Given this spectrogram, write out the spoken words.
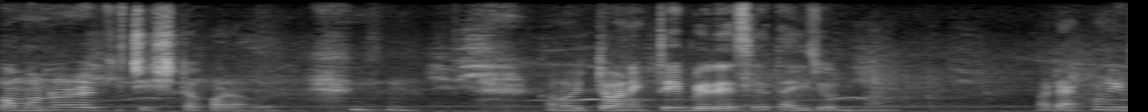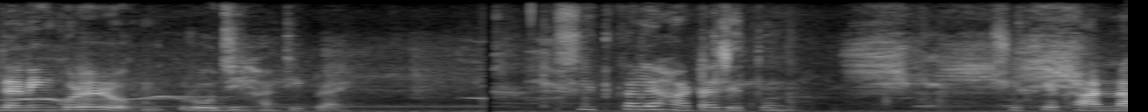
কমানোর আর কি চেষ্টা করা হবে কারণ ওয়েটটা অনেকটাই বেড়েছে, তাই জন্য। বাট এখন ইদানিং করে রোজই হাঁটি প্রায়। শীতকালে হাঁটা যেত না। শীতকে ঠান্ডা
